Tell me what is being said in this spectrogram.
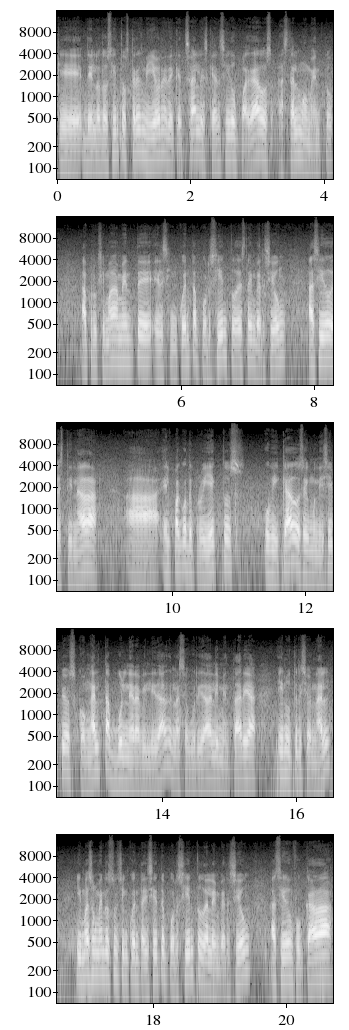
que de los 203 millones de quetzales que han sido pagados hasta el momento, aproximadamente el 50% de esta inversión ha sido destinada al pago de proyectos ubicados en municipios con alta vulnerabilidad en la seguridad alimentaria y nutricional y más o menos un 57% de la inversión ha sido enfocada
